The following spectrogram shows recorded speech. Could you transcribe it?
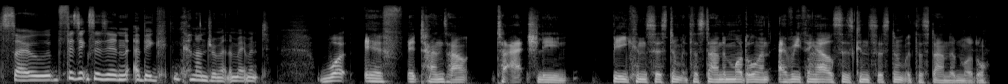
So physics is in a big conundrum at the moment. What if it turns out to actually be consistent with the standard model and everything else is consistent with the standard model?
